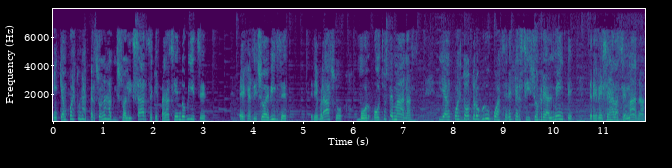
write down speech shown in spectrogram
en que han puesto unas personas a visualizarse que están haciendo bíceps, ejercicio de bíceps, de brazo, por ocho semanas y han puesto otro grupo a hacer ejercicios realmente tres veces a la semana.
